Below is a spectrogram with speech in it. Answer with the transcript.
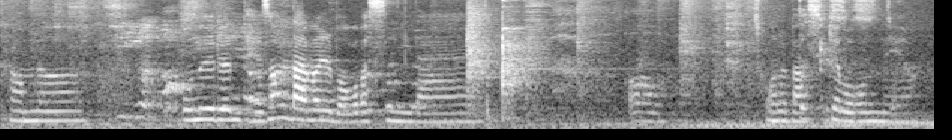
그러면 오늘은 대성당을 먹어봤습니다. 어, 정말 맛있게 먹었네요.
